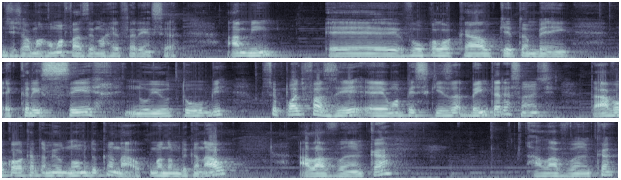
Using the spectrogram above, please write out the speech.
Djalma Roma, fazendo uma referência a mim. É, vou colocar o que também é crescer no YouTube. Você pode fazer é, uma pesquisa bem interessante, tá? Vou colocar também o nome do canal. Como é o nome do canal? Alavanca, alavanca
